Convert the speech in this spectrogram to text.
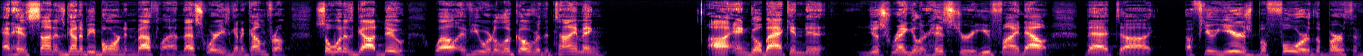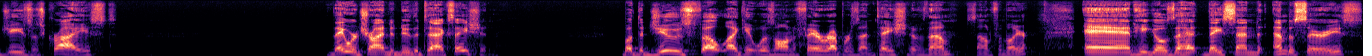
And his son is going to be born in Bethlehem. That's where he's going to come from. So, what does God do? Well, if you were to look over the timing uh, and go back into just regular history, you find out that uh, a few years before the birth of Jesus Christ, they were trying to do the taxation. But the Jews felt like it was unfair representation of them. Sound familiar? And he goes ahead, they send emissaries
